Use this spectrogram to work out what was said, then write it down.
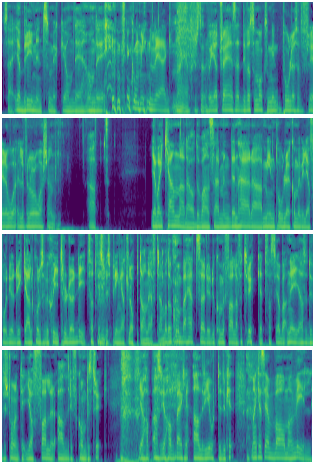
så här, jag bryr mig inte så mycket om det, om det inte går min väg. Nej, jag förstår. Och jag tror jag, så här, det var som också min polare sa för flera år, eller för några år sedan, att jag var i Kanada och då var han så här, men den här, uh, min polare kommer vilja få dig att dricka alkohol så vi skiter och drar dit för att vi Mm. skulle springa ett lopp dagen efter. Men de kommer bara hetsa dig och du kommer falla för trycket. Fast jag bara, nej, alltså du förstår inte, jag faller aldrig för kompistryck. Jag har, alltså jag har verkligen aldrig gjort det. Kan, man kan säga vad man vill,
